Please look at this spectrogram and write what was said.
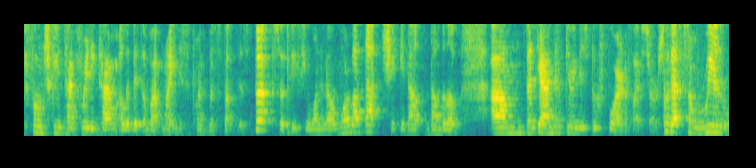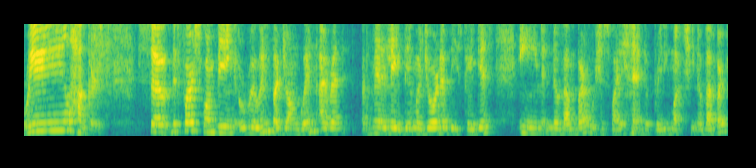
phone screen time for reading time a little bit about my disappointments about this book. So if you want to know more about that check it out down below. Um, but yeah I ended up giving this book four out of five stars. We got some real real hunkers so the first one being Ruin by John Gwynne. I read admittedly the majority of these pages in November which is why I didn't end up reading much in November.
